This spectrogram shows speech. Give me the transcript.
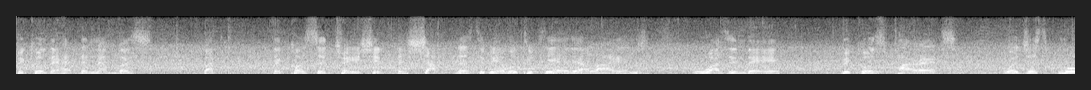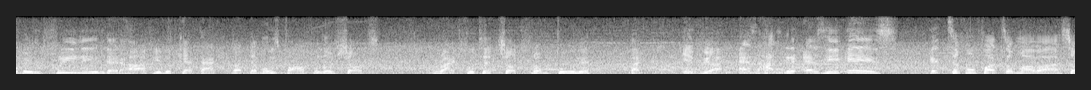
because they had the numbers, but the concentration, the sharpness to be able to clear their lines wasn't there because Pirates were just moving freely in that half. You look at that, not the most powerful of shots, right-footed shot from Pule, but if you are as hungry as he is, it's a Mawa. So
